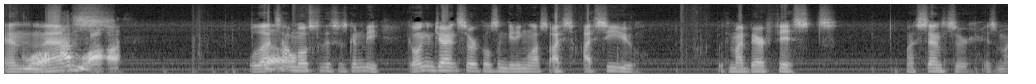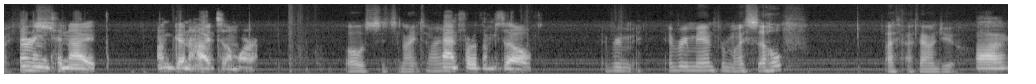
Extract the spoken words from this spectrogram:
And well, that's I'm lost. well, that's how most of this is gonna be. Going in giant circles and getting lost. I, I see you, with my bare fists. My sensor is my Turning fist. tonight. I'm gonna hide somewhere. Oh, it's, it's nighttime. And for themselves. Every every man for myself. I, I found you Uh,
